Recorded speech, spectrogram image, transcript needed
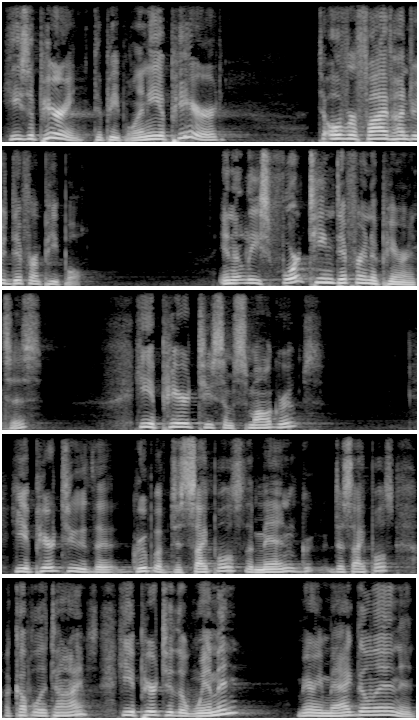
he's appearing to people. And he appeared to over 500 different people in at least 14 different appearances. He appeared to some small groups. He appeared to the group of disciples, the men disciples, a couple of times. He appeared to the women, Mary Magdalene and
